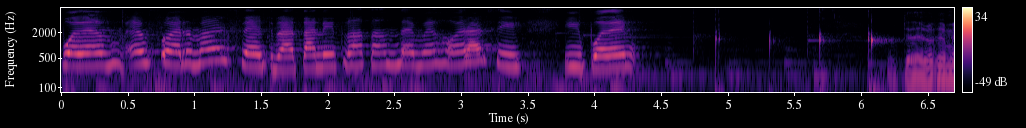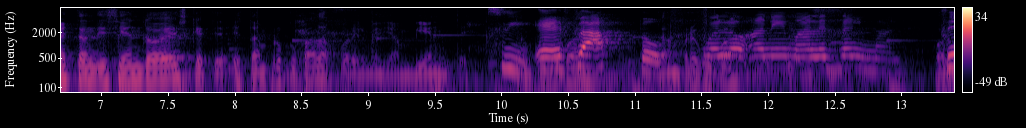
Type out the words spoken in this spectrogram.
pueden enfermarse, tratan y tratan de mejorarse y, y pueden, Ustedes lo que me están diciendo es que te- están preocupadas por el medio ambiente. sí, Están preocupadas- exacto. Están Por los preocupadas animales del mar. por Sí,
